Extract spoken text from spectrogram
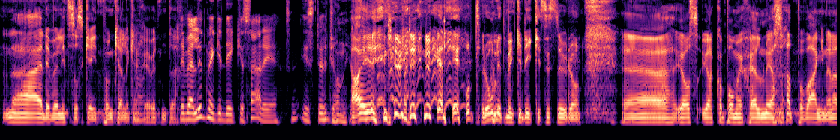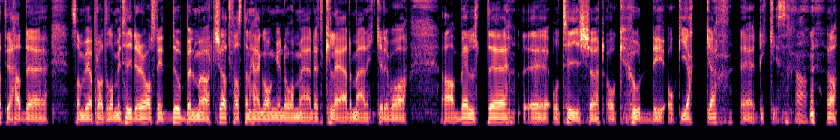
Nej, det är väl inte så skatepunk heller kanske. Jag vet inte. Det är väldigt mycket Dickes här i, i studion. just. Ja, nu, nu är det otroligt mycket Dickies i studion. Eh, jag, jag kom på mig själv när jag satt på vagnen att jag hade, som vi har pratat om i tidigare avsnitt, dubbelmerchat. Fast den här gången då med ett klädmärke. Det var ja, bälte eh, och t-shirt och hoodie och jacka. Eh, Dickies. Ja. ja.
